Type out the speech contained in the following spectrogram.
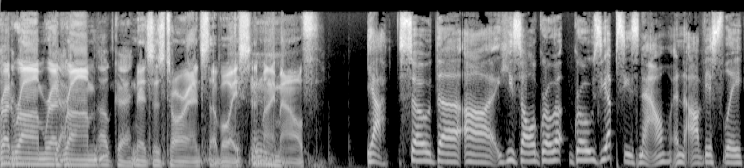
Red the- Rum, Red yeah. Rum. Okay. Mrs. Torrance, the voice in my mouth. Yeah. So the uh he's all grow up grows yupsies now. And obviously,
